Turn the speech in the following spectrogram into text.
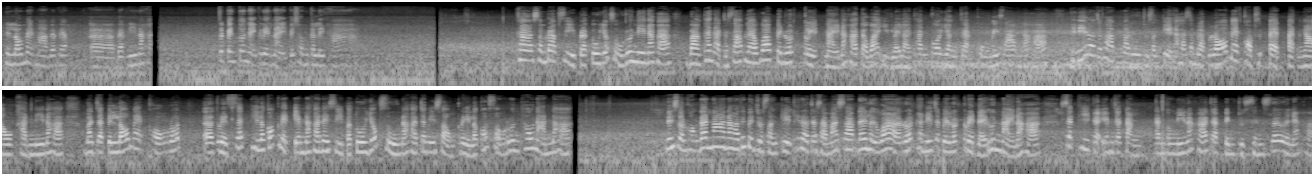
เห็นล้อแม็กมาแบบแบบแบบนี้นะคะ จะเป็นตัวไหนเกรดไหนไปชมกันเลยค่ะค่ะสำหรับ 4 ประตูยกสูงรุ่นนี้นะคะ บางท่านอาจจะทราบแล้วว่าเป็นรถเกรดไหนนะคะ แต่ว่าอีกหลาย ๆ ท่านก็ยังจะคงไม่ทราบนะคะ ทีนี้เราจะพามาดูจุดสังเกตนะคะสำหรับล้อแม็กขอบ 18 ปัดเงาคันนี้นะคะ มันจะเป็นล้อแม็กของรถเอ่อเกรดแล้วก็เกรด M นะคะ ใน 4 ประตูยกสูงนะคะ จะมี 2 เกรดแล้วก็ 2 รุ่นเท่านั้นนะคะ ในส่วนของด้านหน้านะคะที่เป็นจุดสังเกตที่เราจะสามารถทราบได้เลยว่ารถคันนี้จะเป็นรถเกรดไหนรุ่นไหนนะคะ ZP กับ M จะต่างกันตรงนี้นะคะ จะเป็นจุดเซ็นเซอร์นะคะ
